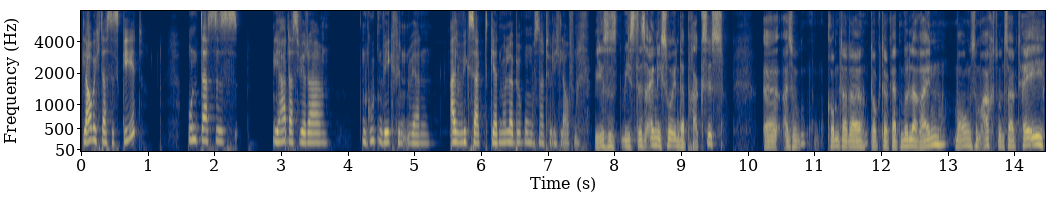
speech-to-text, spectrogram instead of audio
glaube ich, dass es geht und dass es, ja, dass wir da einen guten Weg finden werden. Also wie gesagt, Gerd Müller Büro muss natürlich laufen. Wie ist es, wie ist das eigentlich so in der Praxis? Äh, also kommt da der Dr. Gerd Müller rein morgens um acht und sagt, hey,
